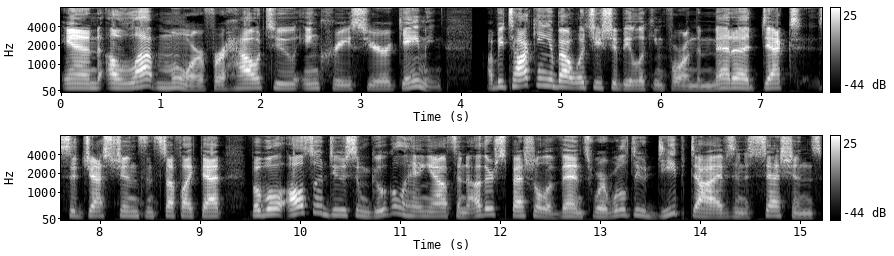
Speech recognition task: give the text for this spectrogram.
and a lot more for how to increase your gaming. I'll be talking about what you should be looking for on the meta, deck suggestions, and stuff like that, but we'll also do some Google Hangouts and other special events where we'll do deep dives into sessions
